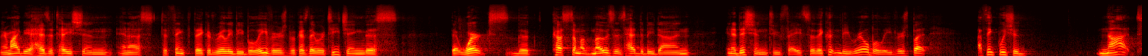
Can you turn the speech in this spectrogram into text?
There might be a hesitation in us to think that they could really be believers because they were teaching this that works, the custom of Moses had to be done in addition to faith, so they couldn't be real believers. But I think we should not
